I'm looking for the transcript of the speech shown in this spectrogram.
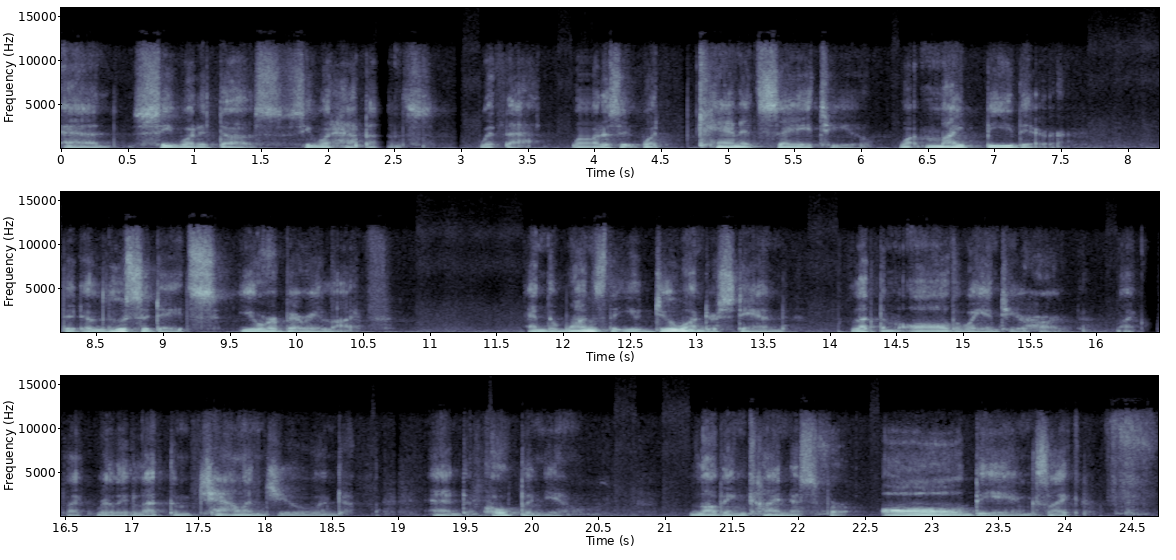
and see what it does. See what happens with that. What is it? What can it say to you? What might be there that elucidates your very life? And the ones that you do understand, let them all the way into your heart. Like, like really let them challenge you and and open you. Loving kindness for all beings, like f-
